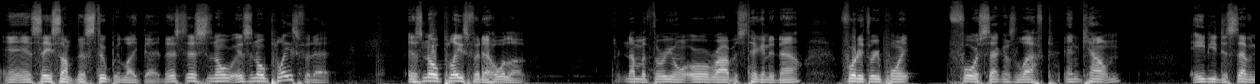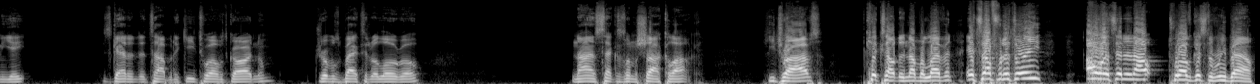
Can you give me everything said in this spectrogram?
and, and say something stupid like that. There's just no, there's no place for that. There's no place for that. Hold up. Number three on Oral Roberts taking it down. 43.4 seconds left and counting. 80 to 78. He's got at the top of the key 12's guarding him. Dribbles back to the logo. Nine seconds on the shot clock. He drives. Kicks out to number 11. It's up for the three. Oh, it's in and out. 12 gets the rebound.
